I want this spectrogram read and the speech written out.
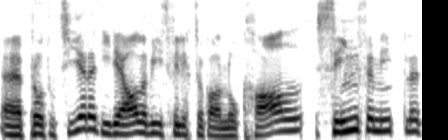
äh, produzieren, idealerweise vielleicht sogar lokal Sinn vermitteln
